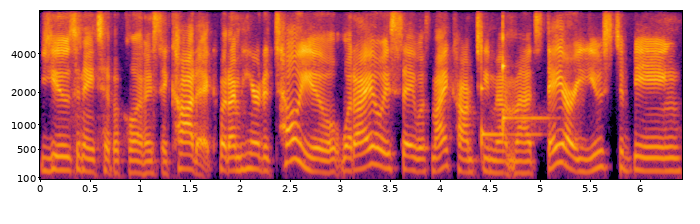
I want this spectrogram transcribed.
use an atypical antipsychotic. But I'm here to tell you what I always say with my COMT MET METs, they are used to being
